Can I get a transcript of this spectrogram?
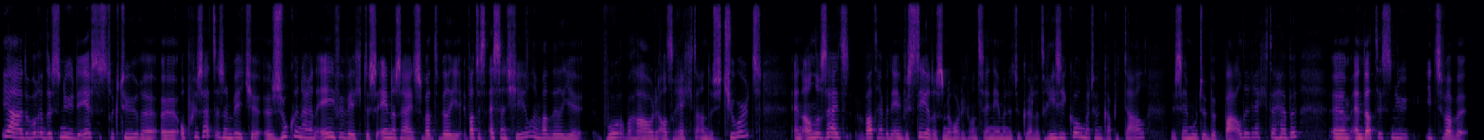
Ja, er worden dus nu de eerste structuren uh, opgezet. Het is een beetje uh, zoeken naar een evenwicht tussen enerzijds wat, wil je, wat is essentieel en wat wil je voorbehouden als rechten aan de stewards. En anderzijds, wat hebben de investeerders nodig? Want zij nemen natuurlijk wel het risico met hun kapitaal. Dus zij moeten bepaalde rechten hebben. Um, en dat is nu iets wat we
